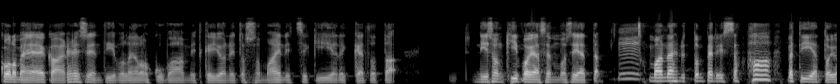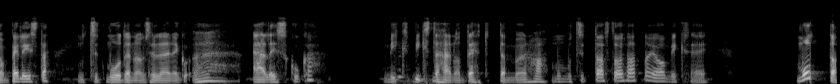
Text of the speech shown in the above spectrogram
kolme ekaa Resident Evil-elokuvaa, mitkä Joni tuossa mainitsikin, eli tota, niissä on kivoja semmosia, että mm, mä oon nähnyt ton pelissä, ha, mä tiedän toi on pelistä, mutta sitten muuten on sellainen niin äh, Alice kuka? Miks, miksi tähän on tehty tämmöinen hahmo, mutta sitten taas toisaalta, no joo, miksei. Mutta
